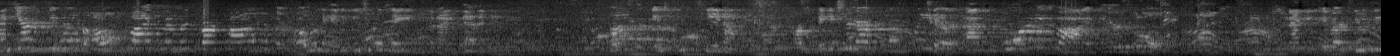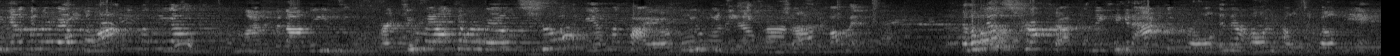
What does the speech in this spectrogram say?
And here at SeaWorld, all five members of our pod have their own individual names and identities. First is Tina, our matriarch leader at 45 years old. Next, we have our two female killer whales, Nalani and Malia. And last but not least, are two male killer whales, Trua and Makaio, who you'll be meeting in just a moment. Now the whales trust us and they take an active role in their own health and well-being.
